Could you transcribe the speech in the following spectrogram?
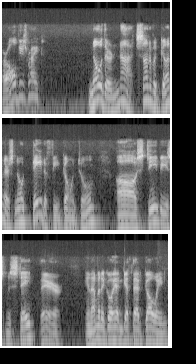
Are all these right? No, they're not. Son of a gun, there's no data feed going to them. Oh, Stevie's mistake there. And I'm going to go ahead and get that going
